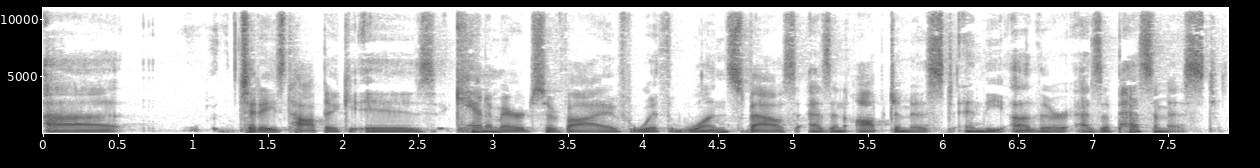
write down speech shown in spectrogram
uh, today's topic is Can a marriage survive with one spouse as an optimist and the other as a pessimist?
